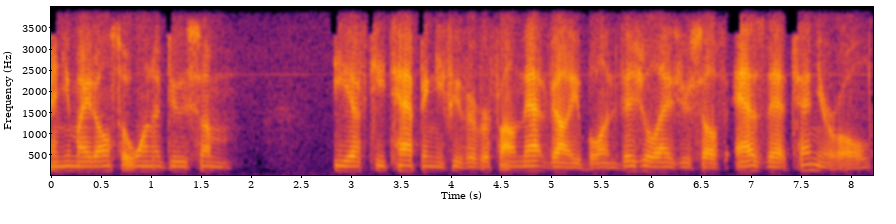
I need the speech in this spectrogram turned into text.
And you might also want to do some EFT tapping if you've ever found that valuable and visualize yourself as that 10-year-old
